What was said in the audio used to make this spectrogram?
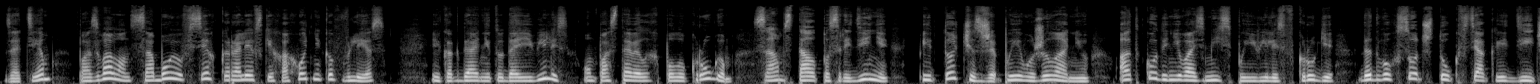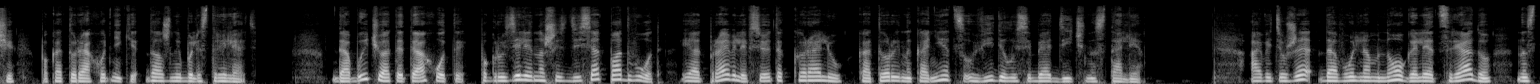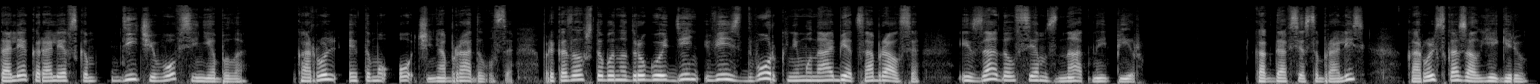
Затем позвал он с собою всех королевских охотников в лес, и когда они туда явились, он поставил их полукругом, сам стал посредине, и тотчас же, по его желанию, откуда ни возьмись, появились в круге до двухсот штук всякой дичи, по которой охотники должны были стрелять. Добычу от этой охоты погрузили на 60 подвод и отправили все это к королю, который, наконец, увидел у себя дичь на столе. А ведь уже довольно много лет сряду на столе королевском дичи вовсе не было. Король этому очень обрадовался, приказал, чтобы на другой день весь двор к нему на обед собрался и задал всем знатный пир. Когда все собрались, король сказал егерю,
